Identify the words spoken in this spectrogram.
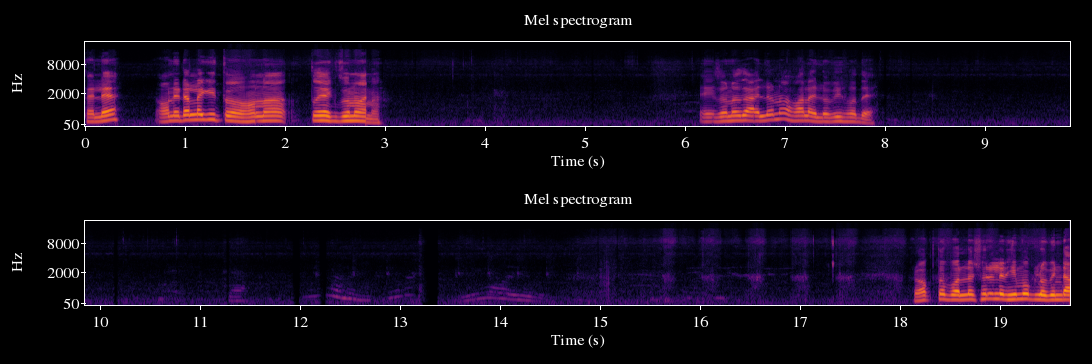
তাইলে, অন এটার লাগি তো হনা তো একজনও আনা। একজনে যে আইলো না ভালো আইলো বিপদে রক্ত বললে শরীরের হিমোগ্লোবিনটা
